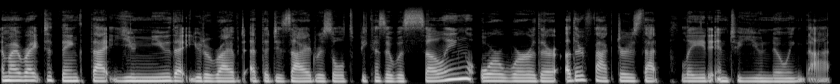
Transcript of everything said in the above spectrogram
Am I right to think that you knew that you'd arrived at the desired result because it was selling, or were there other factors that played into you knowing that?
